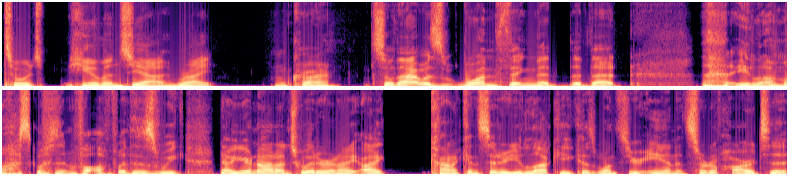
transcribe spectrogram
towards humans. Yeah, right. Okay, so that was one thing that that, that Elon Musk was involved with this week. Now you're not on Twitter, and I, I kind of consider you lucky because once you're in, it's sort of hard to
